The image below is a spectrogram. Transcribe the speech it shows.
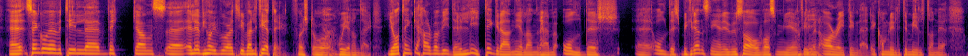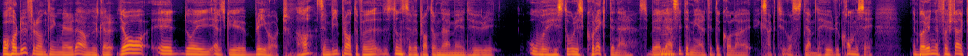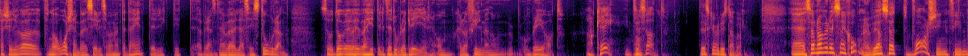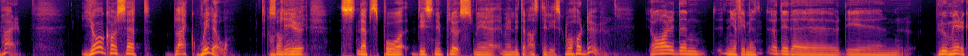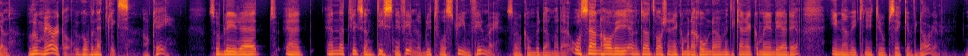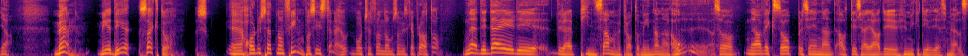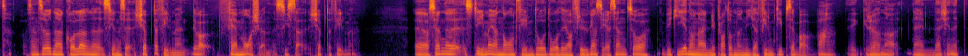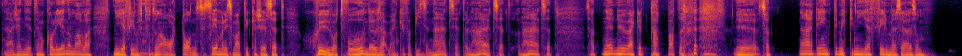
Eh, sen går vi över till eh, veckans, eh, eller vi har ju våra trivialiteter först att Ja. gå igenom där. Jag tänker harva vidare lite grann gällande det här med ålders, eh, åldersbegränsningen i USA och vad som ger en Okej. film en R-rating där. Det kommer bli lite milt om det. Vad har du för någonting med det där om du ska... Jag eh, då älskar ju Braveheart. Ja. Sen vi pratade för en stund sedan vi pratade om det här med hur ohistoriskt korrekt den är. Så började jag Mm. läsa lite mer, att inte kolla exakt hur, vad som stämde, hur det kommer sig. Den började den första, kanske det var för några år sedan jag började se liksom, vänta det här är inte riktigt överens när jag började läsa historien. Så då började jag hitta lite roliga grejer om själva filmen, om, om Braveheart. Okej, intressant. Det ska vi lyssna på. Eh, sen har vi recensioner. Vi har sett varsin film här. Jag har sett Black Widow. Som Okej. ju släpps på Disney Plus med, med en liten asterisk. Vad har du? Jag har den nya filmen, det är, det, är Blue Miracle, Blue Miracle. det går på Netflix. Okej. Så blir det eh, en Netflix och en Disney-film. Det blir två streamfilmer som kommer bedöma där. Och sen har vi eventuellt varsin rekommendation där om vi inte kan rekommendera det innan vi knyter ihop säcken för dagen. Ja. Men med det sagt då. eh, Har du sett någon film på sistone? Bortsett från de som vi ska prata om. Nej, det där är det, det där pinsamma vi pratade om innan. Att, Oh. alltså, när jag växte upp, eller sen innan, alltid så här, jag hade ju hur mycket DVD som helst. Sen så när jag kollade den senaste köpta filmen, det var fem år sedan, sista köpta filmen. Eh, och sen uh, streamar jag någon film då och då där jag och frugan ser. Sen så vi gick igenom när ni pratade om de nya filmtipsen, bara va? Gröna? Nej, det där känner jag inte. När man kollar igenom alla nya filmer från 2018 så ser man liksom att det kanske är sett 7 och 200 och så här, men gud vad pinsamt, den här har jag sett, den här har jag sett, den här har jag sett. Så att nu, nu verkar det tappat. Eh, så att, nej, det är inte mycket nya filmer så här som,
